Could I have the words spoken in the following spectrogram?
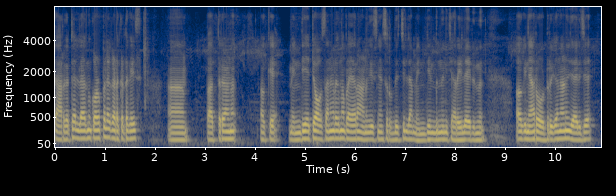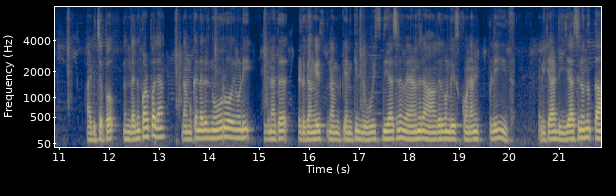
ടാർഗറ്റ് അല്ലായിരുന്നു കുഴപ്പമില്ല കിടക്കട്ടെ ഗൈസ് അത്രയാണ്. ഓക്കെ മെൻഡി ഏറ്റവും അവസാനം കിടക്കുന്ന പ്ലെയറാണ് ഗൈസ് ഞാൻ ശ്രദ്ധിച്ചില്ല മെൻഡി ഉണ്ടെന്ന് എനിക്കറിയില്ലായിരുന്നു. ഓക്കെ ഞാൻ റോഡ്രിഗോ എന്നാണ് വിചാരിച്ചത് അടിച്ചപ്പോൾ എന്തായാലും കുഴപ്പമില്ല. നമുക്ക് എന്തായാലും ഒരു നൂറ് രൂപയും കൂടി ഇതിനകത്ത് എടുക്കാൻ ഗൈസ് നമുക്ക് എനിക്ക് ലൂയിസ് ഡിയാസിനെ വേണമെന്നൊരു ആഗ്രഹമുണ്ട് ഗൈസ് കൊനാമി പ്ലീസ് എനിക്ക് ആ ഡിയാസിനൊന്ന് താ.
